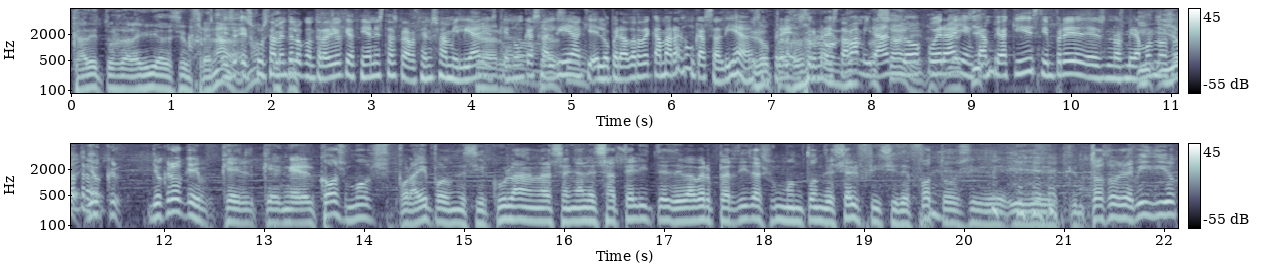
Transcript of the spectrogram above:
caretos de alegría desenfrenados. Es, es ¿no? justamente lo contrario que hacían estas grabaciones familiares, Claro, que nunca claro, salía, sí. que el operador de cámara nunca salía, El siempre, operador siempre no- estaba no- mirando sale. fuera Y y, en cambio aquí siempre nos miramos Y- y yo- nosotros. Yo, yo creo que, que, que en el cosmos, por ahí por donde circulan las señales satélites, debe haber perdidas un montón de selfies y de fotos y de, y de trozos de vídeo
